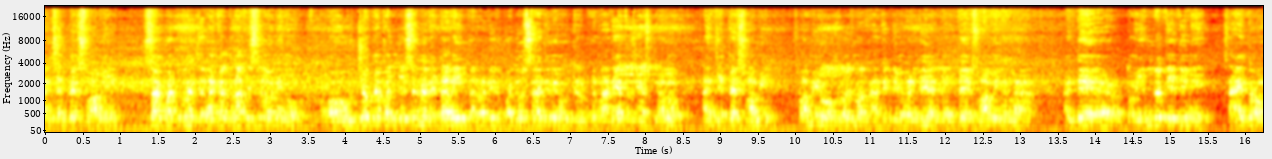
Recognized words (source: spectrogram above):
అని చెప్పారు స్వామి. విశాఖపట్నంలో జిల్లా కలెక్టర్ ఆఫీస్లో నేను ఉద్యోగంగా పనిచేశాను. రిటైర్ అయిన తర్వాత ఇది పదోసారి నేను తిరుపతి పాదయాత్ర చేస్తున్నాను అని చెప్పారు స్వామి. స్వామి ఒక రోజు మాకు ఆతిథ్యం ఇవ్వండి అని అంటే స్వామి నిన్న అంటే ఎనిమిదో తేదీని సాయంత్రం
